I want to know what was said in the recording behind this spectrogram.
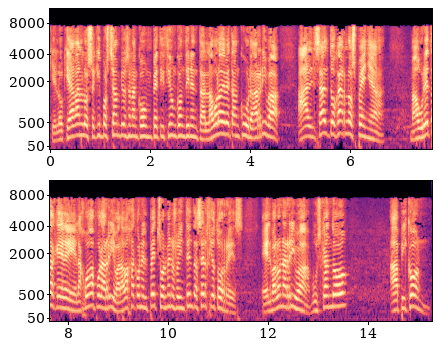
que lo que hagan los equipos Champions en la competición continental. La bola de Betancourt, arriba, al salto Carlos Peña. Maureta que la juega por arriba, la baja con el pecho, al menos lo intenta Sergio Torres. El balón arriba, buscando a Picón.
